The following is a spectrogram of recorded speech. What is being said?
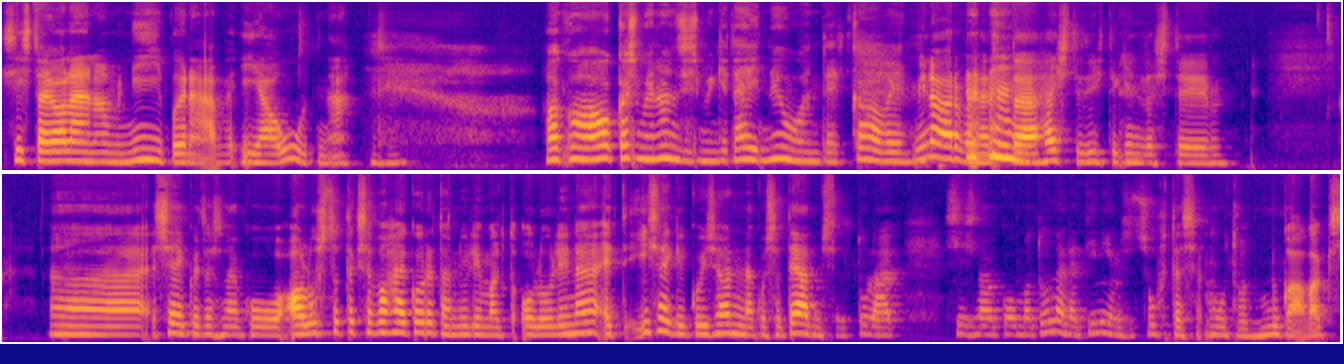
siis ta ei ole enam nii põnev ja uudne. Mm -hmm. aga kas meil on siis mingeid häid nõuandeid ka või? mina arvan, et äh, hästi tihti kindlasti see, kuidas nagu alustatakse vahekorda, on ülimalt oluline, et isegi kui see on nagu sa tead, mis sealt tuleb, siis nagu ma tunnen, et inimesed suhtes muutuvad mugavaks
